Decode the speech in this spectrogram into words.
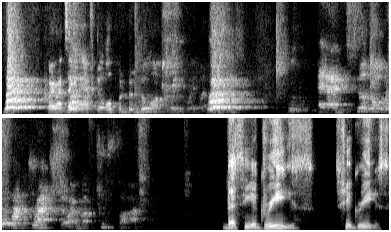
Wait one second, I have to open the door. Wait, wait, wait, and I still go with one crutch, so I'm not too far. Bessie agrees. She agrees.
